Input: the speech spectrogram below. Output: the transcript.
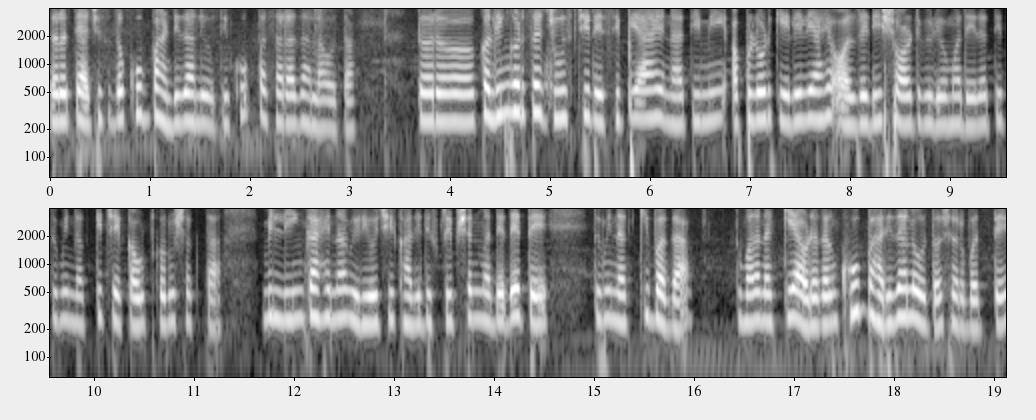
तर त्याचीसुद्धा खूप भांडी झाली होती. खूप पसारा झाला होता. तर कलिंगडचं ज्यूसची रेसिपी आहे ना ती मी अपलोड केलेली आहे ऑलरेडी शॉर्ट व्हिडिओमध्ये तर ती तुम्ही नक्की चेकआउट करू शकता. मी लिंक आहे ना व्हिडिओची खाली डिस्क्रिप्शनमध्ये देते. तुम्ही नक्की बघा. तुम्हाला नक्की आवडेल कारण खूप भारी झालं होतं शरबत ते.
